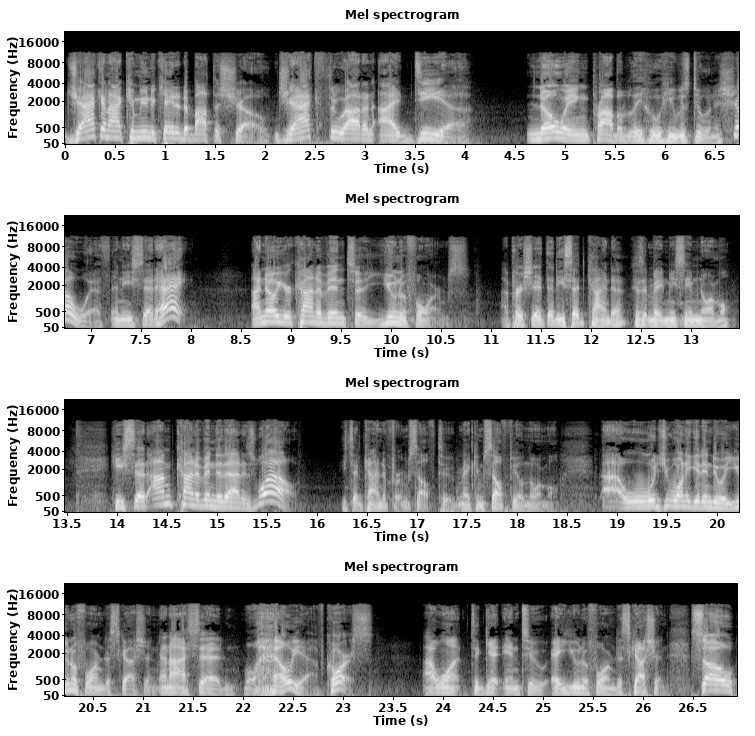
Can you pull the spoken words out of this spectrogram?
Jack and I communicated about the show. Jack threw out an idea, knowing probably who he was doing a show with. And he said, Hey, I know you're kind of into uniforms. I appreciate that he said kinda because it made me seem normal. He said, I'm kind of into that as well. He said kind of for himself to make himself feel normal. Uh, would you want to get into a uniform discussion? And I said, Well, hell yeah, of course. I want to get into a uniform discussion. So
